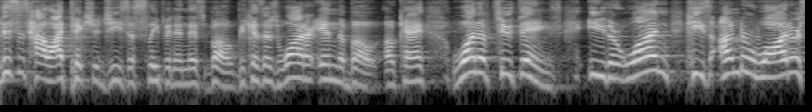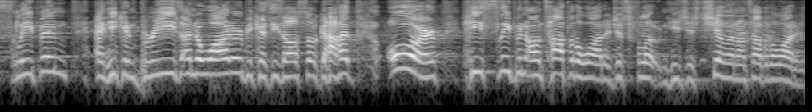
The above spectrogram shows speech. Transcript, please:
this is how I picture Jesus sleeping in this boat because there's water in the boat, okay? One of two things. Either one, he's underwater sleeping and he can breathe underwater because he's also God, or he's sleeping on top of the water, just floating. He's just chilling on top of the water.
